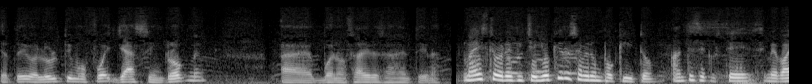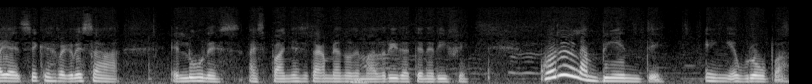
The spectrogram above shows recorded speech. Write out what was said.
Ya te digo, el último fue Jackson Rockner, a Buenos Aires, Argentina. Maestro Orefiche, yo quiero saber un poquito, antes de que usted se me vaya, sé que regresa el lunes a España, se está cambiando de Madrid a Tenerife. ¿Cuál era el ambiente en Europa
